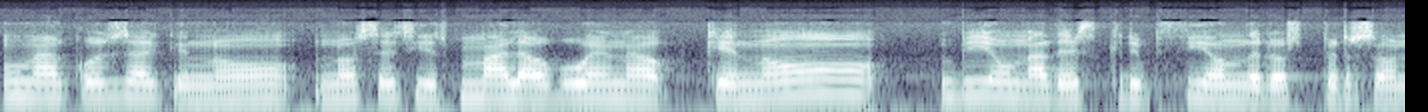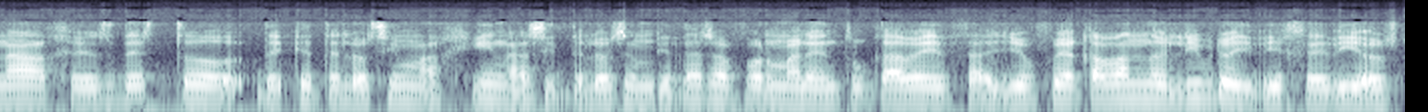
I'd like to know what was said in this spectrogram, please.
una cosa que no, no sé si es mala o buena, que no vi una descripción de los personajes, de esto de que te los imaginas y te los empiezas a formar en tu cabeza. Yo fui acabando el libro y dije, Dios,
